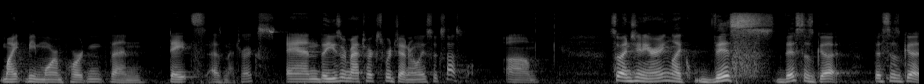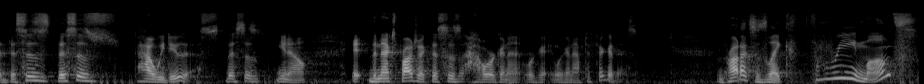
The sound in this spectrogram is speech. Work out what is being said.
might be more important than dates as metrics, and the user metrics were generally successful. Um, so engineering, like this, this is good. This is good. This is this is how we do this. This is you know, it, the next project. This is how we're gonna we're, we're gonna have to figure this. And products is like three months.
